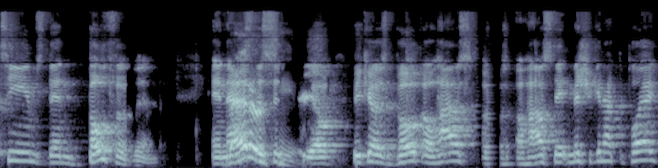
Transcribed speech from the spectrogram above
teams than both of them. And that's Better the scenario because both Ohio Ohio State and Michigan have to play,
